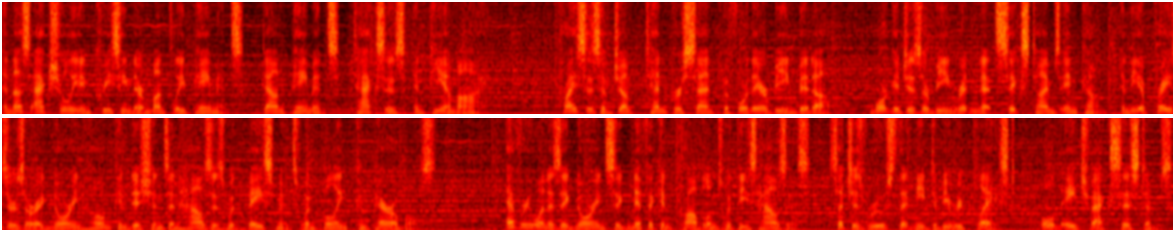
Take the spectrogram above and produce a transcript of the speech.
and thus actually increasing their monthly payments, down payments, taxes, and PMI. Prices have jumped 10% before they are being bid up. Mortgages are being written at six times income, and the appraisers are ignoring home conditions and houses with basements when pulling comparables. Everyone is ignoring significant problems with these houses, such as roofs that need to be replaced, old HVAC systems,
